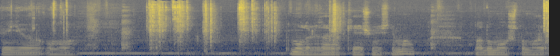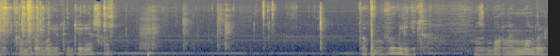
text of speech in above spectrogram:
видео о модуль зарядки я еще не снимал. Подумал, что может быть кому-то будет интересно. Так он выглядит. Сборный модуль.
